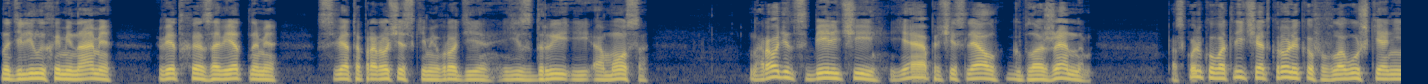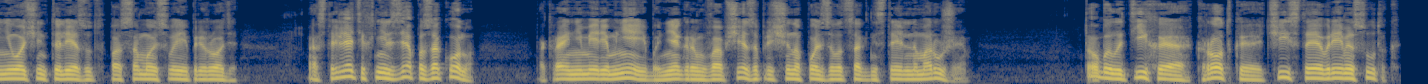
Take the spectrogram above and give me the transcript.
наделил их именами, ветхозаветными, святопророческими, вроде Ездры и Амоса. Народец Беличий я причислял к блаженным, поскольку, в отличие от кроликов, в ловушки они не очень-то лезут по самой своей природе. А стрелять их нельзя по закону, по крайней мере мне, ибо неграм вообще запрещено пользоваться огнестрельным оружием. То было тихое, кроткое, чистое время суток.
